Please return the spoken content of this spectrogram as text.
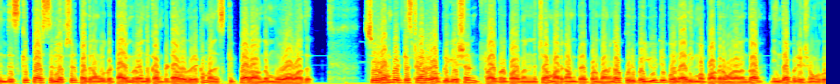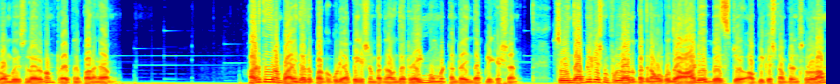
இந்த ஸ்கிப்பர்ஸ் லெஃப்ட் சைடு பார்த்தீங்கன்னா உங்களுக்கு டைமர் வந்து கம்ப்ளீட் ஆகிற வரைக்கும் அந்த ஸ்கிப்பர் வந்து மூவ் ஆகாது. ஸோ ரொம்ப இன்ட்ரெஸ்டிங்கான ஒரு அப்ளிகேஷன் ட்ரை பண்ணி பார்க்கணும்னு நினச்சா மறக்காம ட்ரை பண்ணி பாருங்கள் குறிப்பாக யூடியூப் வந்து அதிகமாக பார்க்குறவங்களா இருந்தால் இந்த அப்ளிகேஷன் உங்களுக்கு ரொம்ப யூஸ்ஃபுல்லாக இருக்கும். ட்ரை பண்ணி பாருங்க. அடுத்தது நம்ம ஐந்தாவது பார்க்கக்கூடிய அப்ளிகேஷன் பார்த்தீங்கன்னா வந்து ரெயின் மூமெண்ட் என்ற இந்த அப்ளிகேஷன் ஸோ இந்த அப்ளிகேஷன் ஃபுல்லாக வந்து பார்த்தீங்கன்னா உங்களுக்கு வந்து ஆடியோ பேஸ்டு அப்ளிகேஷன் அப்படின்னு சொல்லலாம்.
